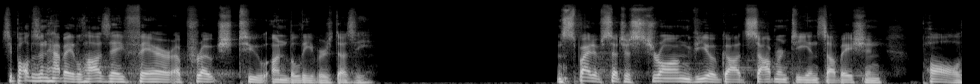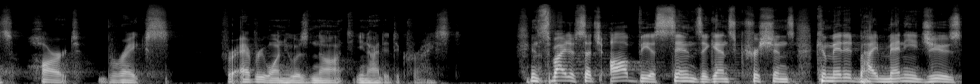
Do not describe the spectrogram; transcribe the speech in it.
See, Paul doesn't have a laissez faire approach to unbelievers, does he? In spite of such a strong view of God's sovereignty and salvation, Paul's heart breaks for everyone who is not united to Christ. In spite of such obvious sins against Christians committed by many Jews,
